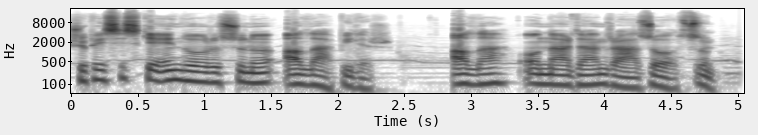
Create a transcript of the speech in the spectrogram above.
Şüphesiz ki en doğrusunu Allah bilir. Allah onlardan razı olsun.''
